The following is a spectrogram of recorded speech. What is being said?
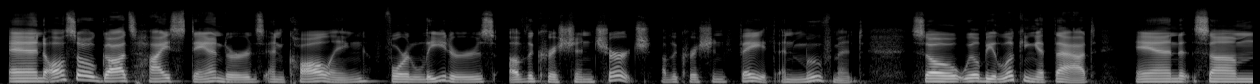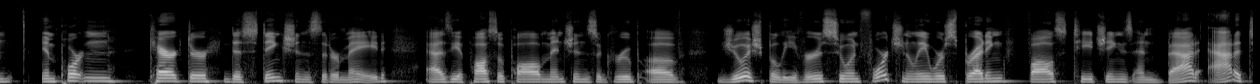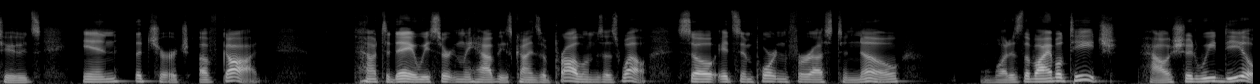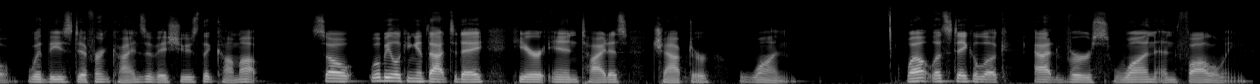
and also God's high standards and calling for leaders of the Christian church, of the Christian faith and movement. So we'll be looking at that and some important character distinctions that are made as the Apostle Paul mentions a group of Jewish believers who unfortunately were spreading false teachings and bad attitudes in the church of God. Now, today we certainly have these kinds of problems as well. So it's important for us to know what does the Bible teach? How should we deal with these different kinds of issues that come up? So we'll be looking at that today here in Titus chapter 1. Well, let's take a look at verse 1 and following.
